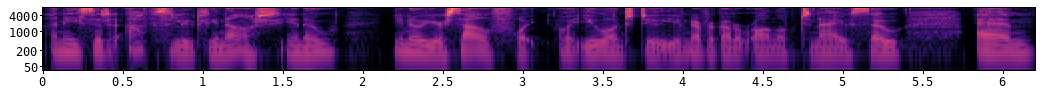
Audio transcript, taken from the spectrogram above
And he said, absolutely not. You know, you know yourself what, what you want to do. You've never got it wrong up to now. So um,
